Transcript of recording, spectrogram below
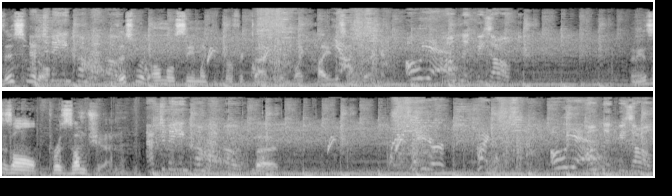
This would al- Activating combat mode. this would almost seem like the perfect time for them to like hide something. Oh yeah! Conflict resolved. I mean, this is all presumption, Activating combat mode. but Later! Oh yeah! Conflict resolved.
